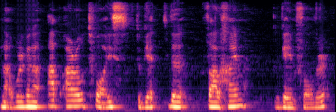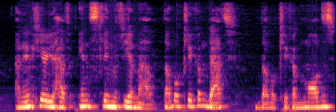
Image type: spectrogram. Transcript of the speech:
now we're gonna up arrow twice to get the Valheim game folder and in here you have InSlim VML. Double click on that, double click on mods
